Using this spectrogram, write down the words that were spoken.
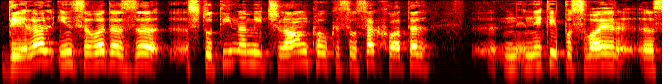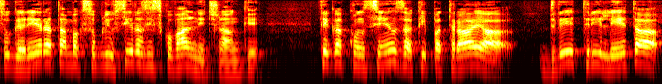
delali in seveda z stotinami člankov, ki so vsak hotel eh, nekaj po svoje eh, sugerirati, ampak so bili vsi raziskovalni članki. Tega konsenza, ki pa traja dve, tri leta,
